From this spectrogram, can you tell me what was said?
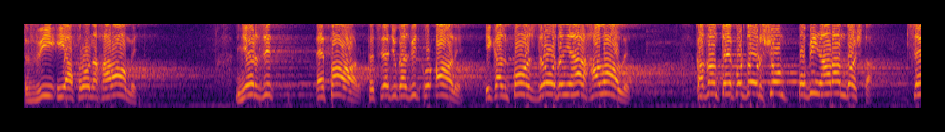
Vij i afrona haramit Njerëzit e parë Të cilët ju ka zbrit Kurani I kanë pas dro ndonjëherë hallallit Ka thonë tu e përdorë shumë Po bi n'haram ndoshta Pse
